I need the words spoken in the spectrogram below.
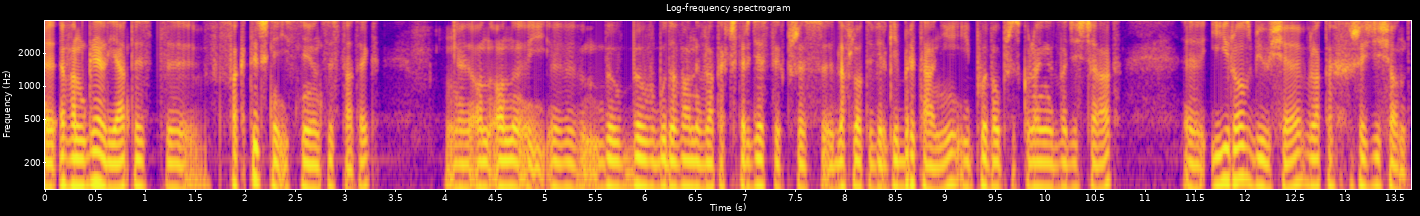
E, Ewangelia to jest e, faktycznie istniejący statek. On, on był, był wybudowany w latach 40. Przez, dla floty Wielkiej Brytanii i pływał przez kolejnych 20 lat i rozbił się w latach 60.,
